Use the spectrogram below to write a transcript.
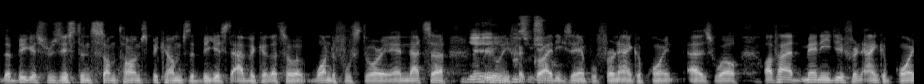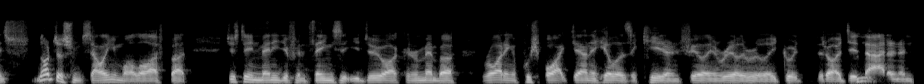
the biggest resistance sometimes becomes the biggest advocate. That's a wonderful story. And that's a yeah, really great sure. example for an anchor point as well. I've had many different anchor points, not just from selling in my life, but just in many different things that you do. I can remember riding a push bike down a hill as a kid and feeling really, really good that I did mm. that. And then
